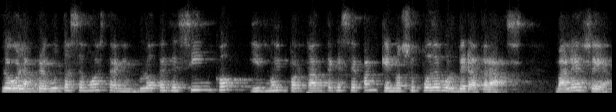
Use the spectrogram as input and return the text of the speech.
Luego, las preguntas se muestran en bloques de 5 y es muy importante que sepan que no se puede volver atrás, ¿vale? O sea,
